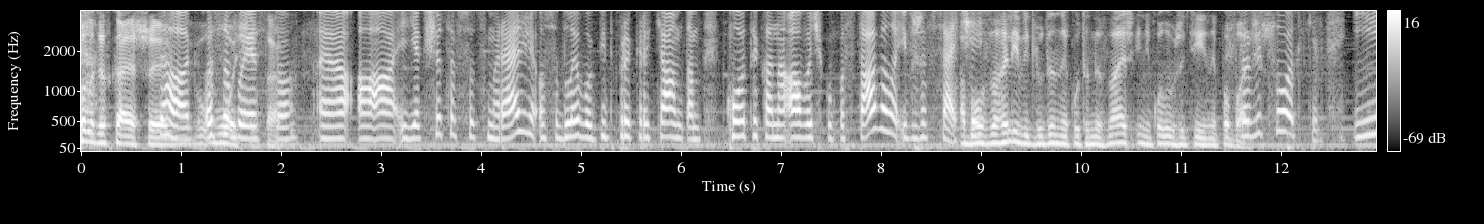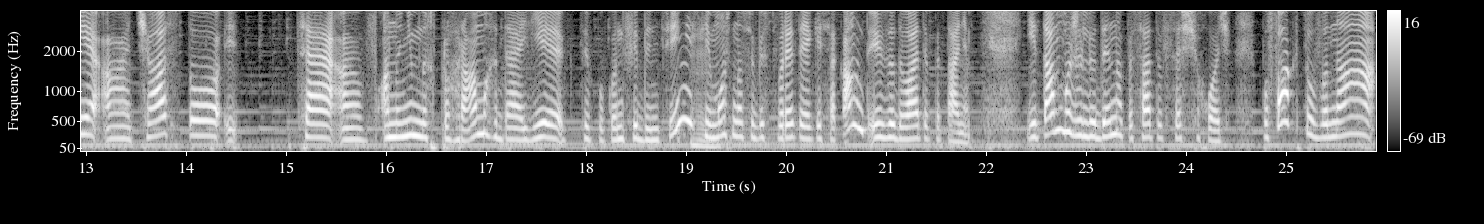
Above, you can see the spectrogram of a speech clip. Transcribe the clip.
Коли ти скажеш е, Так, в- в очі, особисто. так. Е, А якщо це в соцмережі, особливо під прикриттям там котика на авочку поставила і вже все. або взагалі від людини, яку ти не знаєш і ніколи в житті її не Сто побачиш. відсотків. І а, часто і це а, в анонімних програмах, де є типу конфіденційність, і Мгм. можна собі створити якийсь аккаунт і задавати питання. І там може людина писати все, що хоче. По факту вона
